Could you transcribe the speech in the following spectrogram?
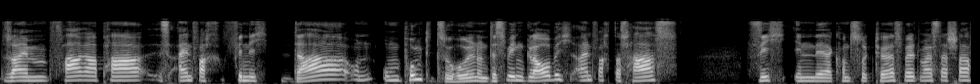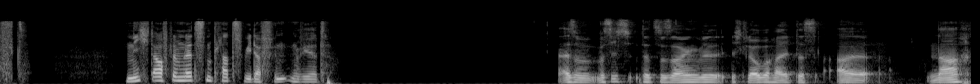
seinem Fahrerpaar, ist einfach, finde ich, da, um, um Punkte zu holen. Und deswegen glaube ich einfach, dass Haas sich in der Konstrukteursweltmeisterschaft nicht auf dem letzten Platz wiederfinden wird. Also, was ich dazu sagen will, ich glaube halt, dass äh, nach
